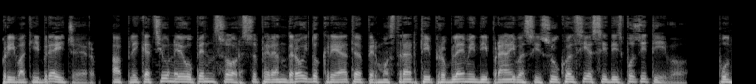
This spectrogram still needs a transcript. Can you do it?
Privakey Breacher, applicazione open source per Android creata per mostrarti problemi di privacy su qualsiasi dispositivo.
